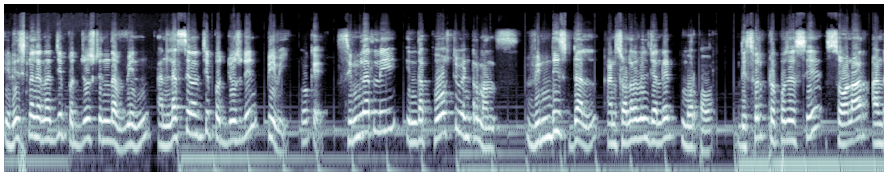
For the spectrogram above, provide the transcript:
additional energy produced in the wind and less energy produced in PV. Okay. Similarly, in the post winter months, wind is dull and solar will generate more power. This work proposes a solar and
